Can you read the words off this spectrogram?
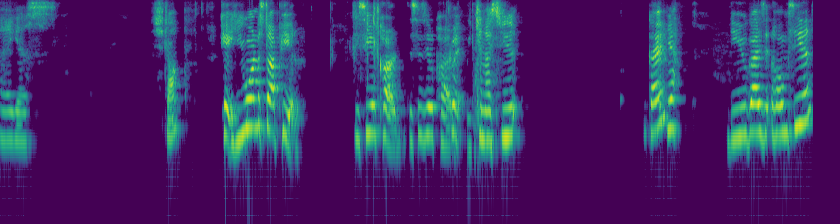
I guess. Stop. Okay, you want to stop here. You see your card. This is your card. Wait, can I see it? Okay? Yeah. Do you guys at home see it?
